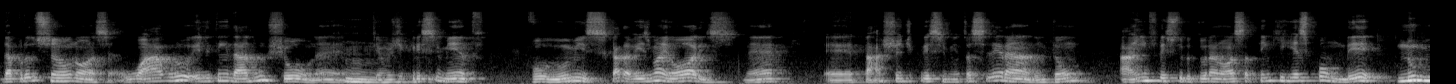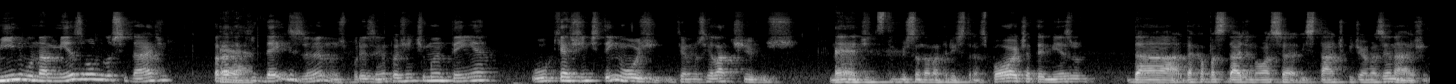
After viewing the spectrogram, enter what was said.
da produção nossa. O agro ele tem dado um show né, hum. em termos de crescimento, volumes cada vez maiores, né, é, taxa de crescimento acelerada. Então, a infraestrutura nossa tem que responder, no mínimo, na mesma velocidade para é. daqui 10 anos, por exemplo, a gente mantenha o que a gente tem hoje, em termos relativos, né, de distribuição da matriz de transporte, até mesmo da, da capacidade nossa estática de armazenagem.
